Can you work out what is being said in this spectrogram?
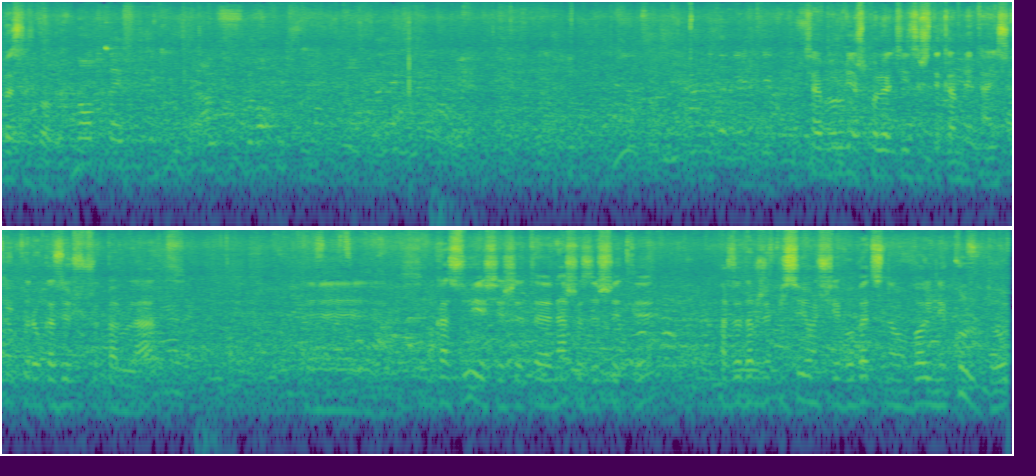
obecność Boga. Chciałbym również polecić zeszyty karmelitańskie, które ukazują się od paru lat. Yy, okazuje się, że te nasze zeszyty bardzo dobrze wpisują się w obecną wojnę kultur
